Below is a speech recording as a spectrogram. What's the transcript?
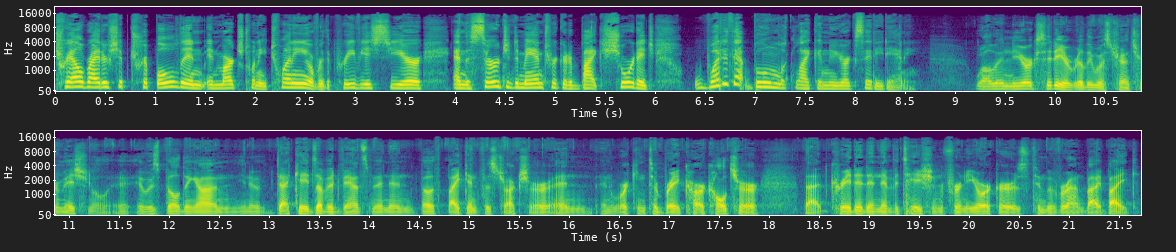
Trail ridership tripled in, in March 2020 over the previous year, and the surge in demand triggered a bike shortage. What did that boom look like in New York City, Danny? Well, in New York City, it really was transformational. It, it, was building on, you know, decades of advancement in both bike infrastructure and, and working to break car culture that created an invitation for New Yorkers to move around by bike.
